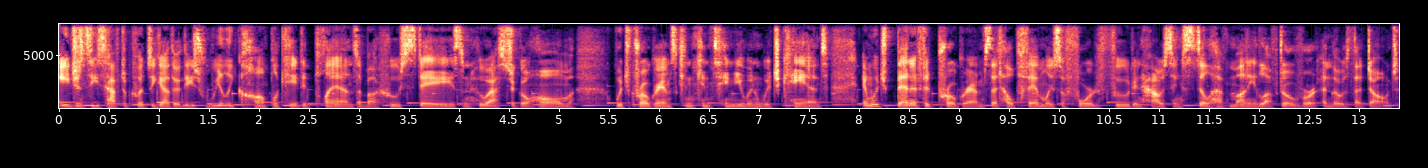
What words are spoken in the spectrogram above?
agencies have to put together these really complicated plans about who stays and who has to go home, which programs can continue and which can't, and which benefit programs that help families afford food and housing still have money left over and those that don't.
